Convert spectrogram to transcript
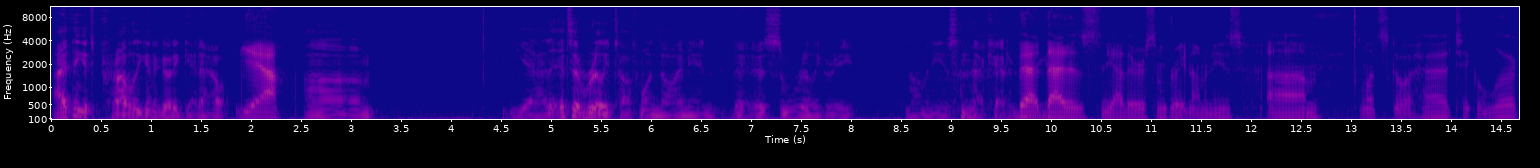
I think it's probably going to go to Get Out. Yeah. Um, yeah, it's a really tough one though. I mean, there's some really great nominees in that category. That that is yeah. There are some great nominees. Um, let's go ahead take a look.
